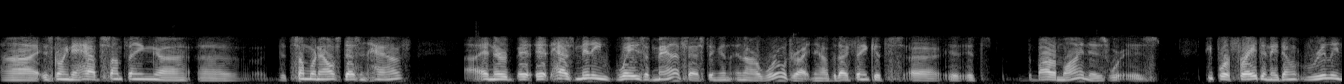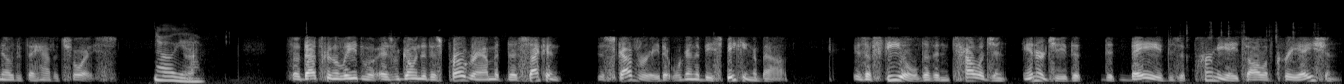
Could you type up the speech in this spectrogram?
uh, is going to have something uh, uh, that someone else doesn't have uh, and there it has many ways of manifesting in, in our world right now. But I think it's uh, it, it's the bottom line is is people are afraid and they don't really know that they have a choice. Oh yeah. So that's going to lead as we go into this program. The second discovery that we're going to be speaking about is a field of intelligent energy that that bathes, that permeates all of creation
